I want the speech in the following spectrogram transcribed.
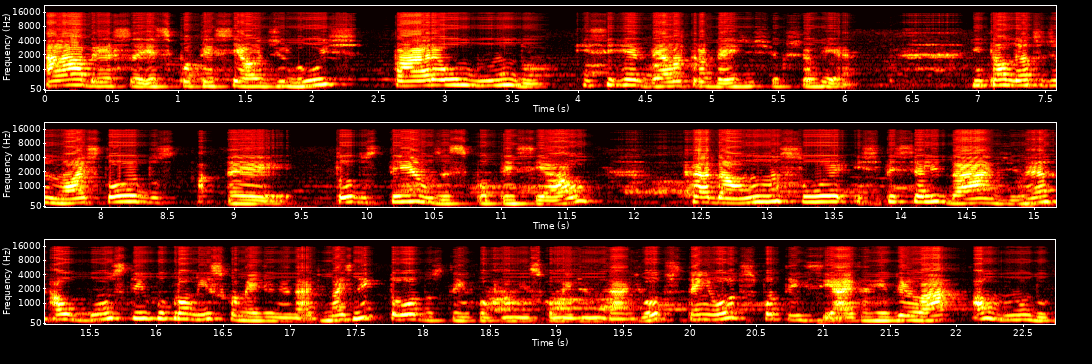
abre essa, esse potencial de luz para o mundo que se revela através de Chico Xavier. Então, dentro de nós, todos, é, todos temos esse potencial, cada um na sua especialidade, né? Alguns têm compromisso com a mediunidade, mas nem todos têm compromisso com a mediunidade. Outros têm outros potenciais a revelar ao mundo.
